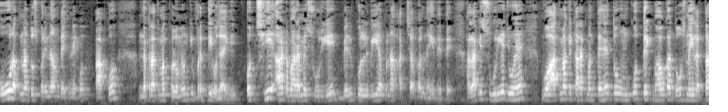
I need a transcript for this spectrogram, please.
और अपना दुष्परिणाम देखने को आपको नकारात्मक फलों में उनकी वृद्धि हो जाएगी। और छह आठ बारह में सूर्य बिल्कुल भी अपना अच्छा फल नहीं देते। हालाँकि सूर्य जो है, वो आत्मा के कारक बनते हैं तो उनको त्रिक भाव का दोष नहीं लगता,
